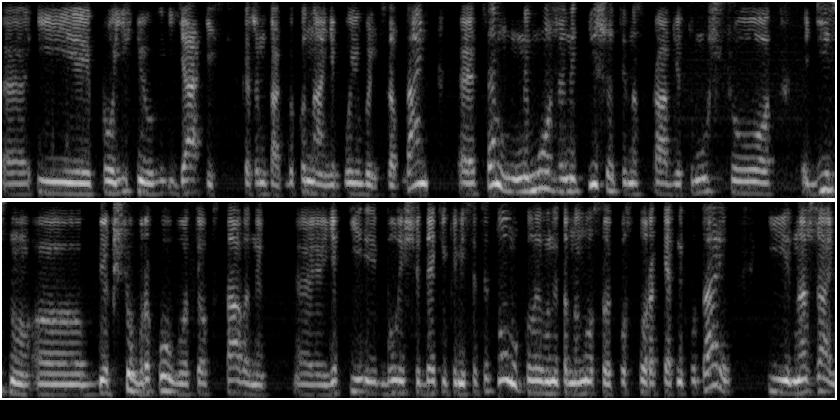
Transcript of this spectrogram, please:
е, і про їхню якість, скажімо так, виконання бойових завдань, е, це не може не тішити насправді, тому що дійсно, е, якщо враховувати обставини, е, які були ще декілька місяців тому, коли вони там наносили по 100 ракетних ударів, і на жаль,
